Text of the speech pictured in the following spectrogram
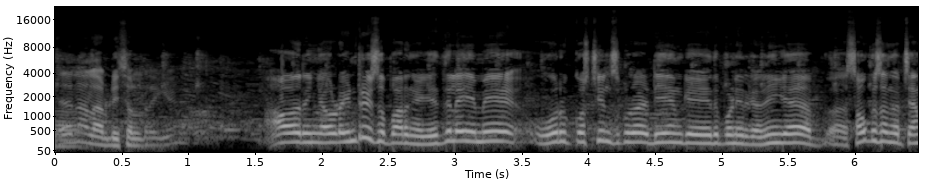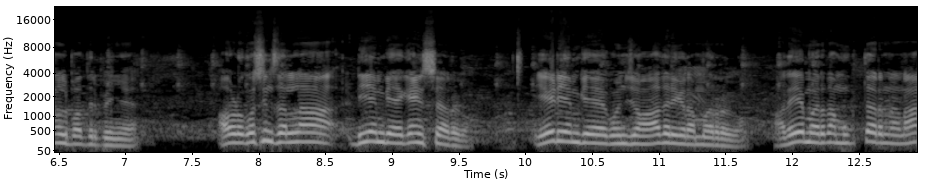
எதனால் அப்படி சொல்கிறீங்க அவர் நீங்கள் அவரோட இன்டர்வியூஸை பாருங்கள் எதுலேயுமே ஒரு கொஸ்டின்ஸ் கூட டிஎம்கே இது பண்ணியிருக்காரு நீங்கள் சவுக்கு சங்கர் சேனல் பார்த்துருப்பீங்க. அவரோட கொஸ்டின்ஸ் எல்லாம் டிஎம்கே எகென்ஸ்டாக இருக்கும். ஏடிஎம்கே கொஞ்சம் ஆதரிக்கிற மாதிரி இருக்கும். அதே மாதிரி தான் முக்தார் என்னன்னா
